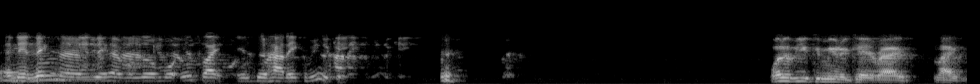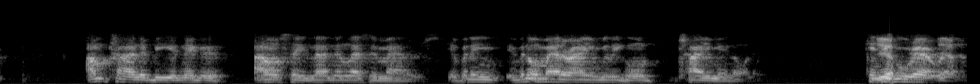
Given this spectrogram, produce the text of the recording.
And then next time you'll have a little more insight into how they communicate. What if you communicate right? Like, I'm trying to be a nigga. I don't say nothing unless it matters. If it ain't, if it don't matter, I ain't really gonna chime in on it. Can Yeah. you go that route?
